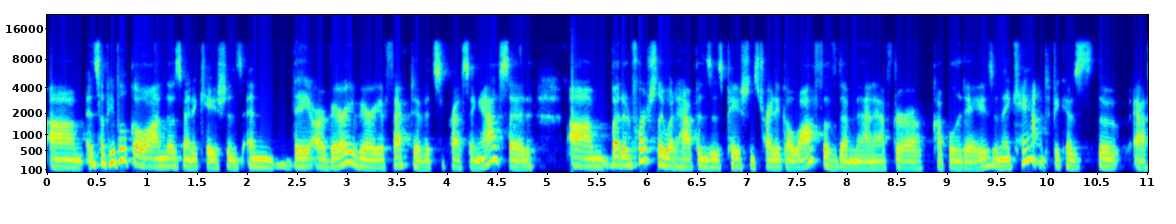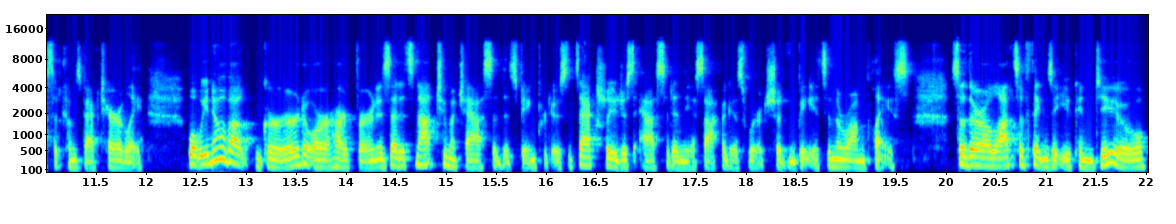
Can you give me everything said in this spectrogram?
Um, and so people go on those medications and they are very, very effective at suppressing acid. Um, but unfortunately, what happens is patients try to go off of them then after a couple of days and they can't because the acid comes back terribly. What we know about GERD or heartburn is that it's not too much acid that's being produced. It's actually just acid in the esophagus where it shouldn't be, it's in the wrong place. So there are lots of things that you can do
